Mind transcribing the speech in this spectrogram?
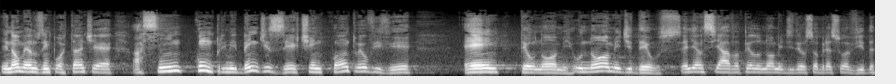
e não menos importante, é: assim cumpre-me bem dizer-te enquanto eu viver em teu nome, o nome de Deus. Ele ansiava pelo nome de Deus sobre a sua vida.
